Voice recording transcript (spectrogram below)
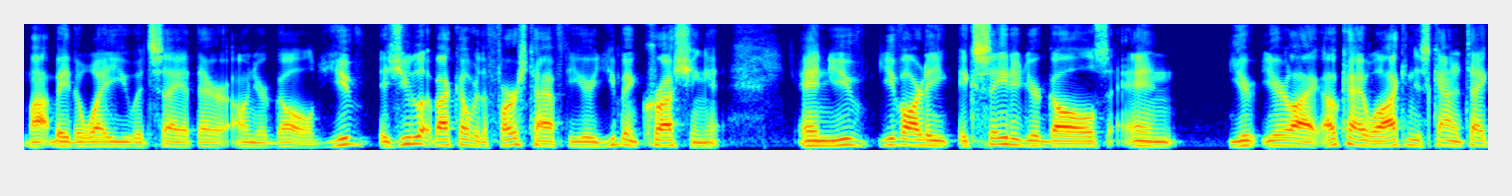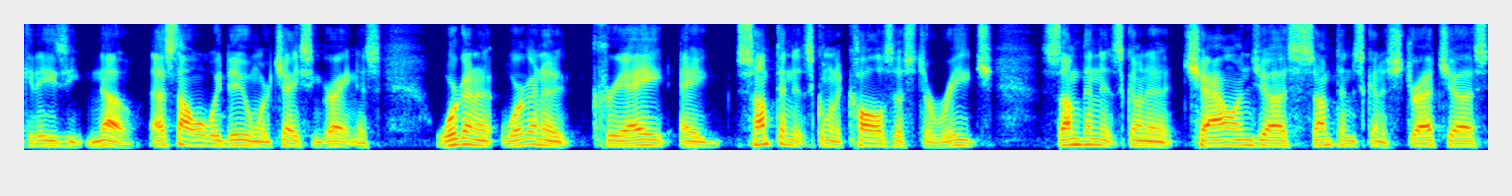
Might be the way you would say it there on your goal. You've as you look back over the first half of the year, you've been crushing it, and you've you've already exceeded your goals and you're, you're like, okay, well, I can just kind of take it easy. No, that's not what we do when we're chasing greatness. We're gonna we're gonna create a something that's going to cause us to reach, something that's going to challenge us, something that's going to stretch us.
